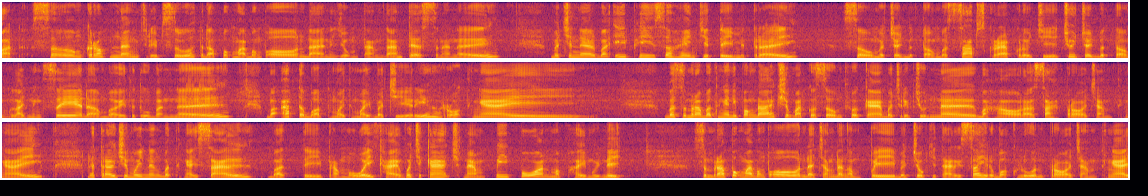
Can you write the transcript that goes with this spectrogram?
បាទសូមគោរពនិងជម្រាបសួរទៅដល់ពុកម៉ែបងប្អូន ដែលនិយមតាមដានទស្សនានៅប Channel by EP សុហេងជាទីមេត្រី សូមចុចប៊ូតុង Subscribe ក៏ដូចជាជួយចុចប៊ូតុង Like និង Share ដើម្បីទទួលបាននូវបាទអត្ថបទថ្មីថ្មីបាជារៀងរាល់ថ្ងៃ បាទសម្រាប់បទថ្ងៃនេះផងដែរខ្ញុំបាទក៏សូមធ្វើការបញ្ជ្រាបជូននៅបហោរាសាស្ត្រប្រចាំថ្ងៃដែលត្រូវជាមួយនឹងបិទថ្ងៃសៅរ៍បិទទី6ខែវិច្ឆិកាឆ្នាំ2021នេះសម្រាប់ពុកម៉ែបងប្អូន ដែលចង់ដឹងអំពីបជុកជាតារិស័យរបស់ខ្លួនប្រចាំថ្ងៃ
